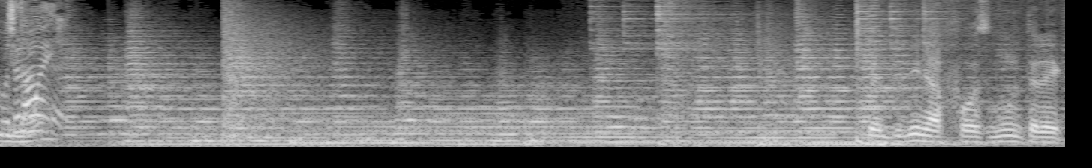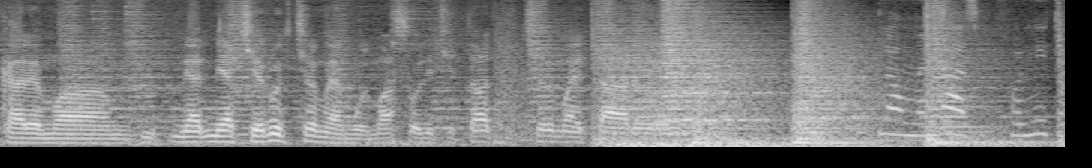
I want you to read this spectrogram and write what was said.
cu Cel mai- tatăl Pentru mine a fost muntele care m-a, mi-a, mi-a cerut cel mai mult, m-a solicitat cel mai tare. La un moment dat s-a pornit o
